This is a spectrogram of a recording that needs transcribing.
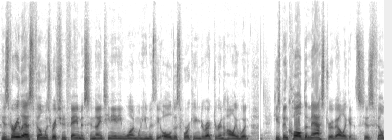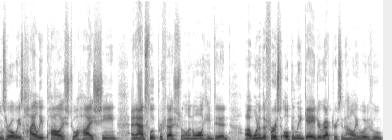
His very last film was Rich and Famous in 1981, when he was the oldest working director in Hollywood. He's been called the master of elegance. His films are always highly polished to a high sheen, an absolute professional in all he did. Uh, one of the first openly gay directors in Hollywood who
